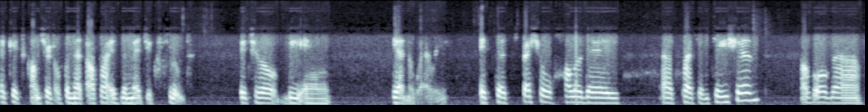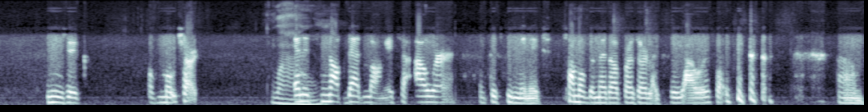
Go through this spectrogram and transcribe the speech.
a kids concert of the Met Opera is the Magic Flute, which will be in January. It's a special holiday uh, presentation of all the music of Mozart. Wow. And it's not that long. It's an hour and 15 minutes. Some of the Met Operas are like three hours. um,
